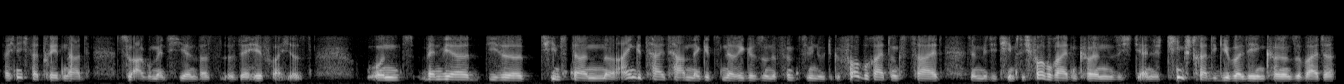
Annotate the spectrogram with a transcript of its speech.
vielleicht nicht vertreten hat, zu argumentieren, was sehr hilfreich ist. Und wenn wir diese Teams dann äh, eingeteilt haben, dann gibt es in der Regel so eine 15-minütige Vorbereitungszeit, damit die Teams sich vorbereiten können, sich eine Teamstrategie überlegen können und so weiter.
